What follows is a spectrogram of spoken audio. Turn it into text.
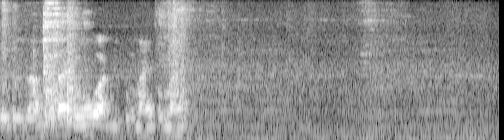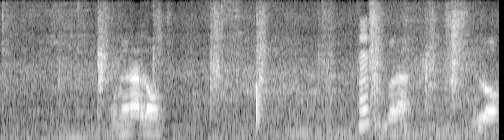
ดูดูนั้นจะได้รู้ว่าอยู่ตรงไหนตรงไหนหมุนนั่นลง หึขึ้นก็ได้หมุนลง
